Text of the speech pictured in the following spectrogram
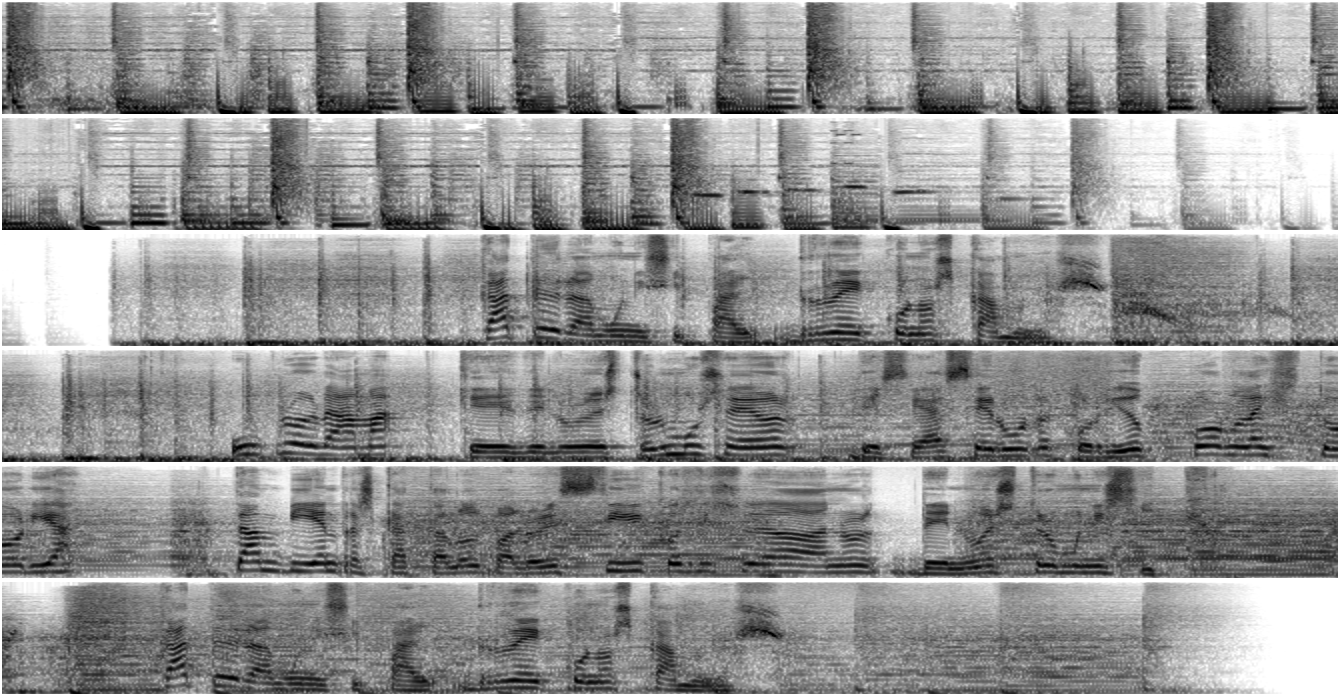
Cátedra Municipal, reconozcámonos un programa que desde nuestros museos desea hacer un recorrido por la historia, también rescata los valores cívicos y ciudadanos de nuestro municipio. Cátedra Municipal, reconozcámonos.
